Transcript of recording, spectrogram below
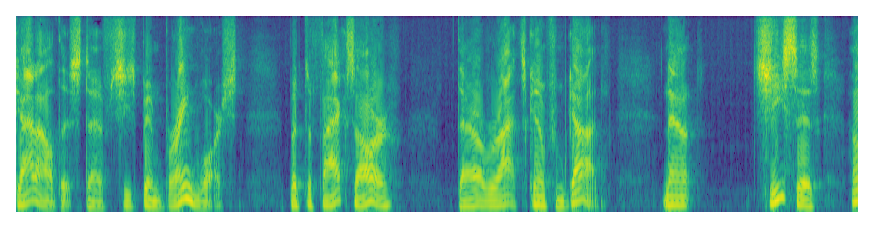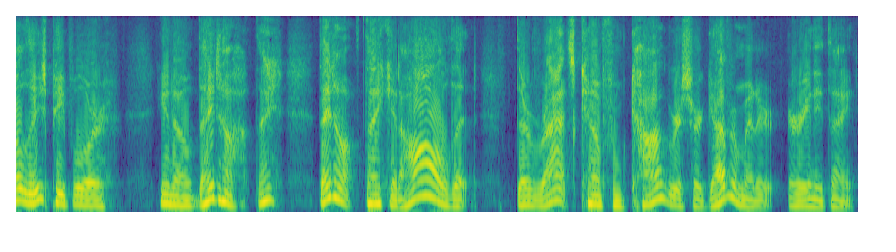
got all this stuff. She's been brainwashed. But the facts are that our rights come from God. Now, she says, oh, these people are you know, they don't they they don't think at all that their rights come from Congress or government or, or anything.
